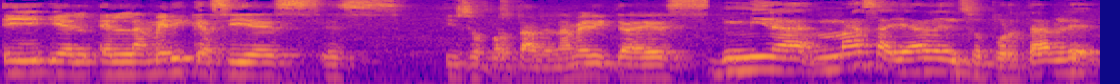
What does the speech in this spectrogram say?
Y, el, el, América sí es, es insoportable. El América es. Mira, más allá de insoportable,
